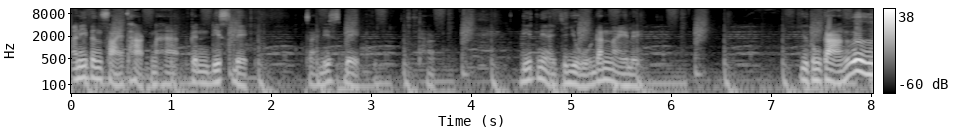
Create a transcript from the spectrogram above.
อันนี้เป็นสายถักนะฮะ เป็นดิสเบรก สายดิสเบรกถักดิสเนี่ยจะอยู่ด้านในเลย อยู่ตรงกลางเออ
